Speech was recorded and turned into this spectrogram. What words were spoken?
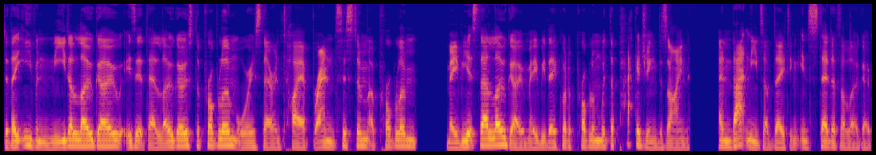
Do they even need a logo? Is it their logo's the problem, or is their entire brand system a problem? Maybe it's their logo. Maybe they've got a problem with the packaging design, and that needs updating instead of the logo.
